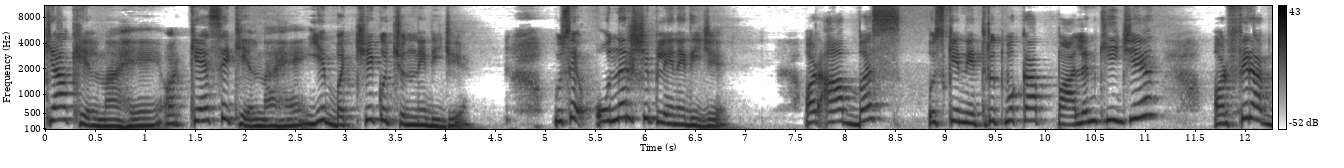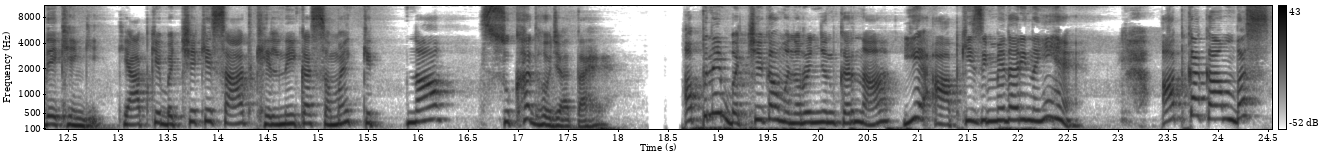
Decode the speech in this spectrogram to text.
क्या खेलना है और कैसे खेलना है, ये बच्चे को चुनने दीजिए। उसे ओनरशिप लेने दीजिए। और आप बस उसके नेतृत्व का पालन कीजिए और फिर आप देखेंगी कि आपके बच्चे के साथ खेलने का समय कितना सुखद हो जाता है। अपने बच्चे का मनोरंजन करना ये आपकी ज़िम्मेदारी नहीं है। आपका काम बस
